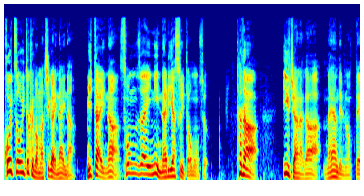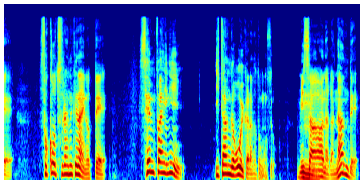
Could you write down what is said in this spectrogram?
こいつ置いとけば間違いないな、みたいな存在になりやすいと思うんですよ。ただ、井内アナが悩んでるのって、そこを貫けないのって、先輩に異端が多いからだと思うんですよ。三沢アナがなんで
